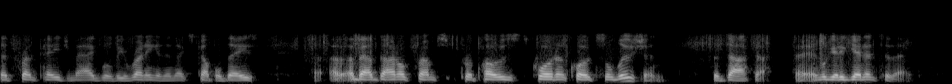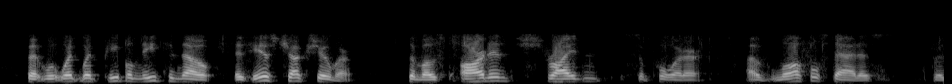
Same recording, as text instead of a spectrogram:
that Front Page Mag will be running in the next couple days uh, about Donald Trump's proposed quote unquote solution to DACA. And we're going to get into that. But what, what people need to know is here's Chuck Schumer, the most ardent, strident supporter of lawful status for,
